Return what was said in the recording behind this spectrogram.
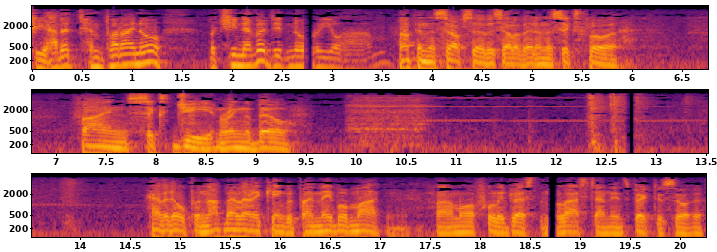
She had a temper, I know, but she never did no real harm. Up in the self-service elevator on the sixth floor. Find 6G and ring the bell. Have it opened, not by Larry King, but by Mabel Martin, far more fully dressed than the last time the inspector saw her.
